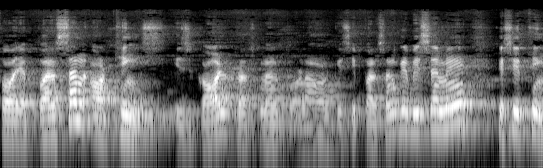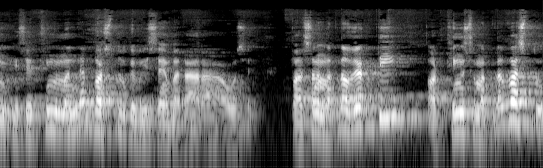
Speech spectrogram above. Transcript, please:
for a person और things is called personal pronoun किसी पर्सन के विषय में, किसी थिंग किसी थिंग मतलब वस्तु के विषय में बता रहा है उसे। पर्सन मतलब व्यक्ति और थिंग्स मतलब वस्तु।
